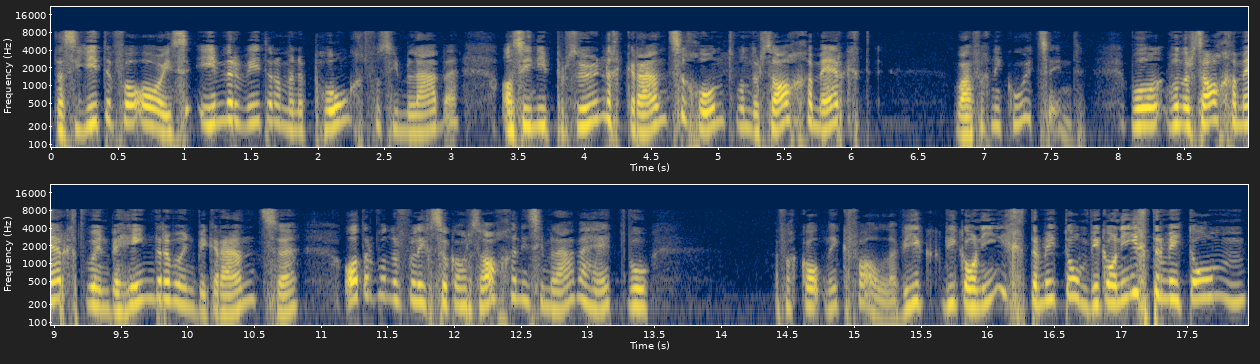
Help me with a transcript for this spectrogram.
dass jeder von uns immer wieder an einem Punkt von seinem Leben an seine persönliche Grenze kommt, wo er Sachen merkt, die einfach nicht gut sind. Wo, wo er Sachen merkt, die ihn behindern, die ihn begrenzen. Oder wo er vielleicht sogar Sachen in seinem Leben hat, die einfach Gott nicht gefallen. Wie, wie gehe ich damit um? Wie gehe ich damit um,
